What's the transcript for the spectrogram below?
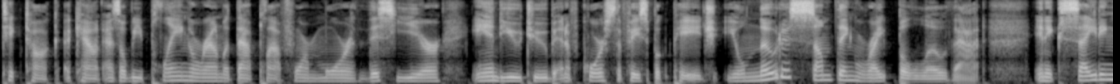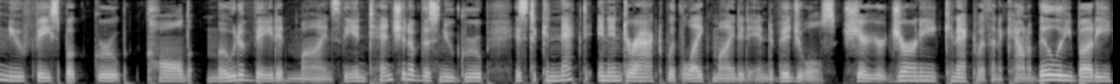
TikTok account as I'll be playing around with that platform more this year and YouTube, and of course the Facebook page. You'll notice something right below that an exciting new Facebook group called Motivated Minds. The intention of this new group is to connect and interact with like minded individuals, share your journey, connect with an accountability buddy,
